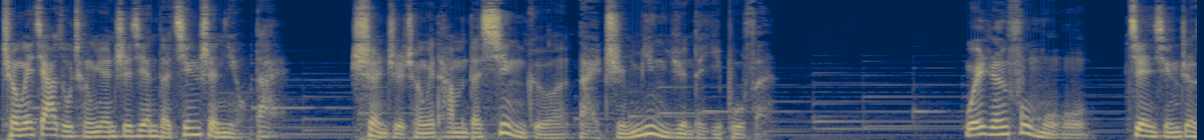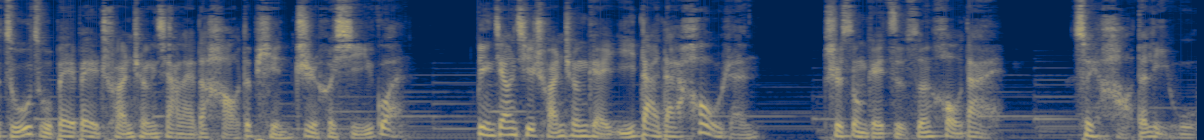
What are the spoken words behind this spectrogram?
成为家族成员之间的精神纽带，甚至成为他们的性格乃至命运的一部分。为人父母，践行着祖祖辈辈传承下来的好的品质和习惯，并将其传承给一代代后人，是送给子孙后代最好的礼物。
